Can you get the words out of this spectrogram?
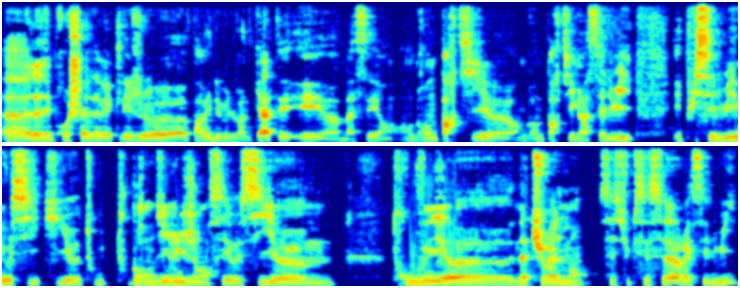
l'année prochaine avec les Jeux à Paris 2024, et, bah c'est en, grande partie, en grande partie grâce à lui. Et puis c'est lui aussi qui, euh, tout, grand dirigeant, c'est aussi euh, trouver euh, naturellement ses successeurs. Et c'est lui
